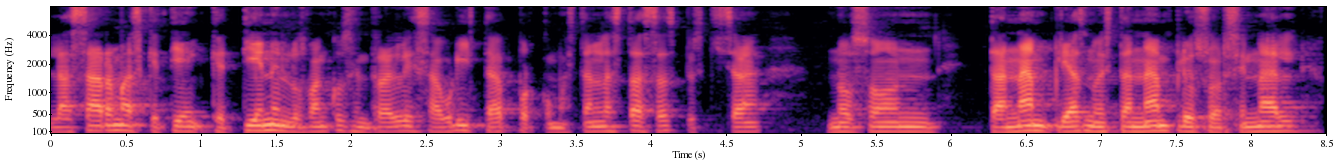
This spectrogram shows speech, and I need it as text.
las armas que, tienen los bancos centrales ahorita, por cómo están las tasas, pues quizá no son tan amplias, no es tan amplio su arsenal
